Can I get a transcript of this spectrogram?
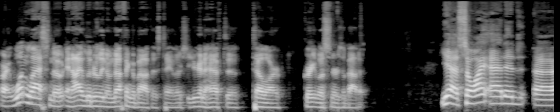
All right, one last note, and I literally know nothing about this, Taylor, so you're going to have to tell our great listeners about it. Yeah, so I added uh,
